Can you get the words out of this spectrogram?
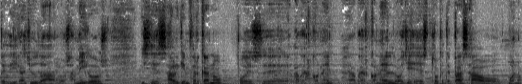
pedir ayuda a los amigos. Y si es alguien cercano, pues eh, hablar con él, hablar con él, oye, esto qué te pasa o bueno,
